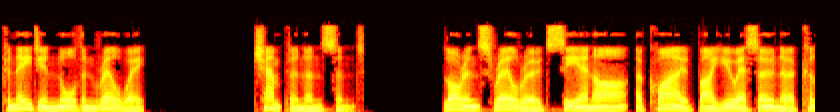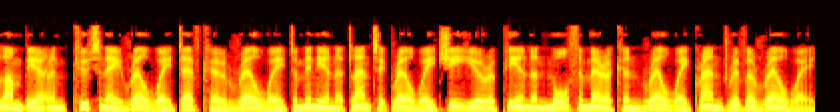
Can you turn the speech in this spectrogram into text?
Canadian Northern Railway Champlain and St. Lawrence Railroad CNR, acquired by U.S. owner Columbia and Kootenay Railway Devco Railway Dominion Atlantic Railway G European and North American Railway Grand River Railway,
